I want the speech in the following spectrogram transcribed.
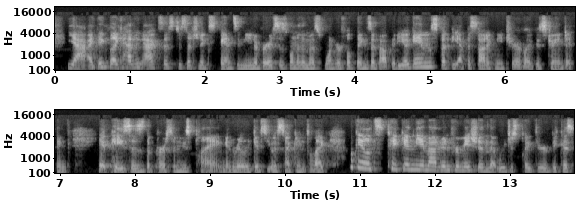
yeah, I think like having access to such an expansive universe is one of the most wonderful things about video games. But the episodic nature of Life is Strange, I think it paces the person who's playing and really gives you a second to like, okay, let's take in the amount of information that we just played through because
